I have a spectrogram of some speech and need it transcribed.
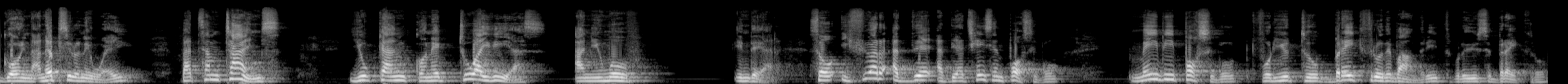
going an epsilon away, but sometimes you can connect two ideas and you move in there. So if you are at the, at the adjacent possible, may be possible for you to break through the boundary, to produce a breakthrough.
